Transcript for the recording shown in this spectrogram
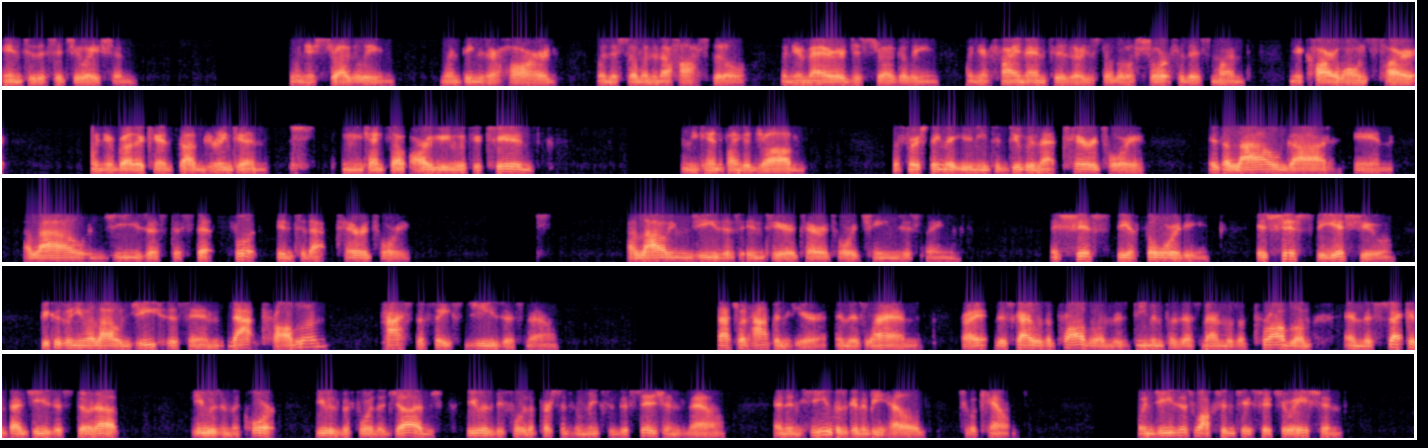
into the situation. When you're struggling, when things are hard, when there's someone in the hospital, when your marriage is struggling, when your finances are just a little short for this month, your car won't start, when your brother can't stop drinking, and you can't stop arguing with your kids, and you can't find a job. The first thing that you need to do in that territory is allow God in. Allow Jesus to step foot into that territory. Allowing Jesus into your territory changes things. It shifts the authority. It shifts the issue. Because when you allow Jesus in, that problem has to face Jesus now. That's what happened here in this land, right? This guy was a problem. This demon possessed man was a problem. And the second that Jesus stood up, he was in the court. He was before the judge. He was before the person who makes the decisions now and then he was going to be held to account. When Jesus walks into a situation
